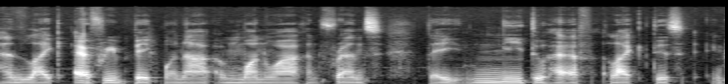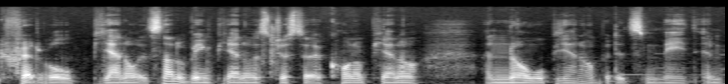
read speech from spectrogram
And like every big manoir, manoir in France, they need to have like this incredible piano. It's not a wing piano, it's just a corner piano, a normal piano, but it's made in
